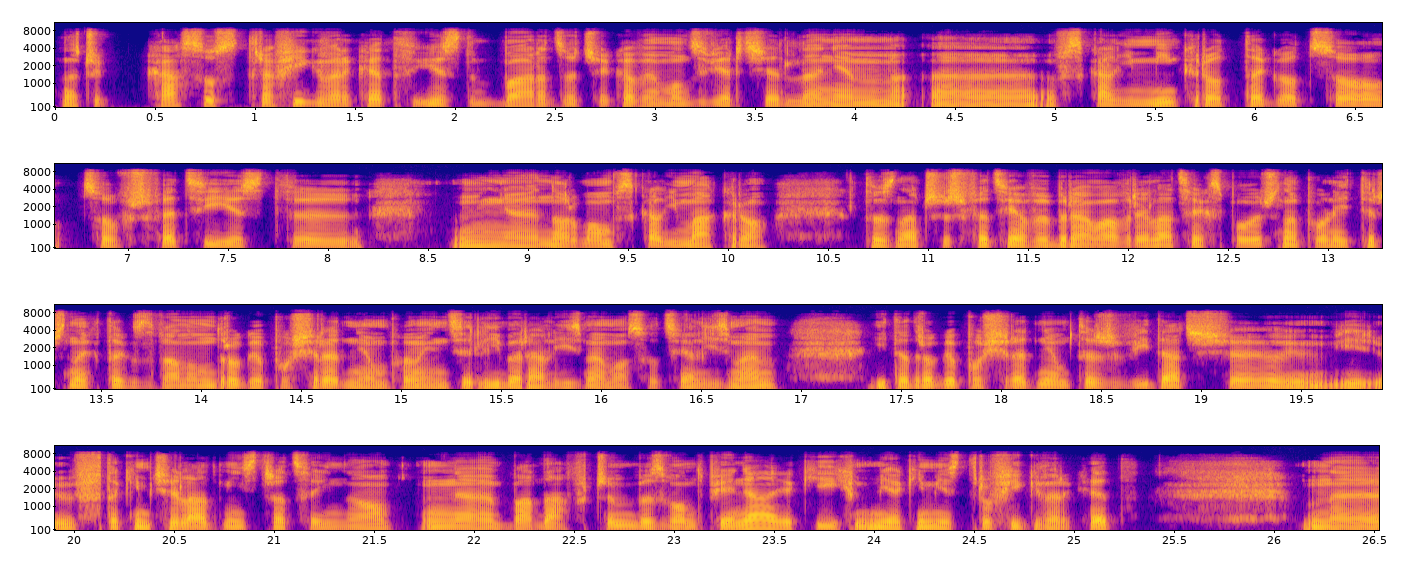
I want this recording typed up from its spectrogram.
Znaczy, kasus Traffic Verket jest bardzo ciekawym odzwierciedleniem e, w skali mikro tego, co, co w Szwecji jest e, normą w skali makro. To znaczy, Szwecja wybrała w relacjach społeczno-politycznych tak zwaną drogę pośrednią pomiędzy liberalizmem a socjalizmem, i tę drogę pośrednią też widać e, w takim ciele administracyjno-badawczym, bez wątpienia, jakim jest Traffic Verket.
